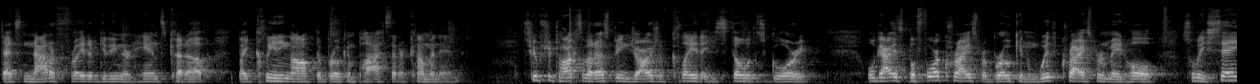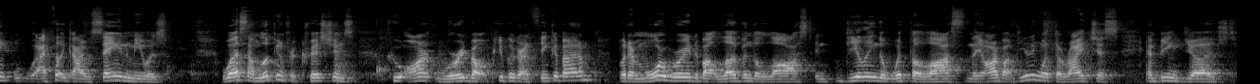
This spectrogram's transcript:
that's not afraid of getting their hands cut up by cleaning off the broken pots that are coming in. Scripture talks about us being jars of clay that he's filled with his glory. Well, guys, before Christ, we're broken. With Christ, we're made whole. So what he's saying, what I feel like God was saying to me was, Wes, I'm looking for Christians who aren't worried about what people are going to think about them, but are more worried about loving the lost and dealing with the lost than they are about dealing with the righteous and being judged.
